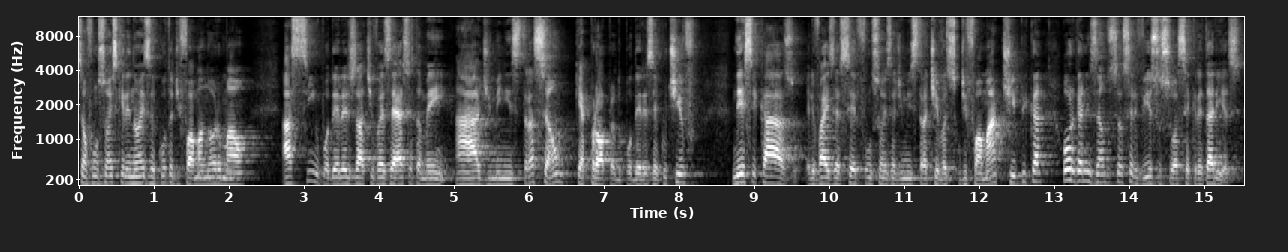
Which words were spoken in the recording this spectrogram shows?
são funções que ele não executa de forma normal. Assim, o Poder Legislativo exerce também a administração, que é própria do Poder Executivo. Nesse caso, ele vai exercer funções administrativas de forma atípica, organizando seus serviços, suas secretarias.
